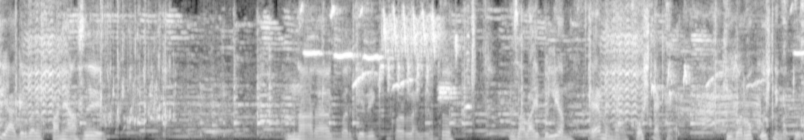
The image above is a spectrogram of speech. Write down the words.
কি আগের বারে পানি আছে? না আর একবার কেবে কি করা লাগবে তো? জ্বালাই না কে? করব কোষ না কে তুই?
